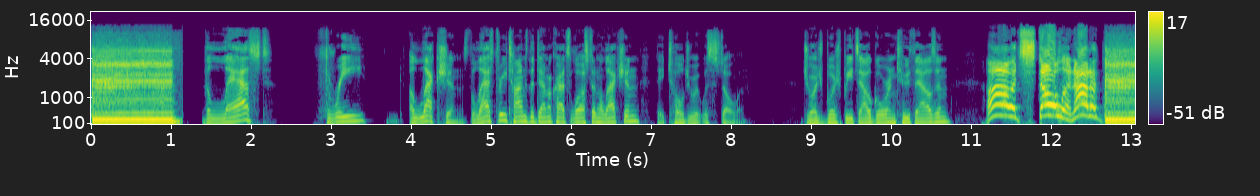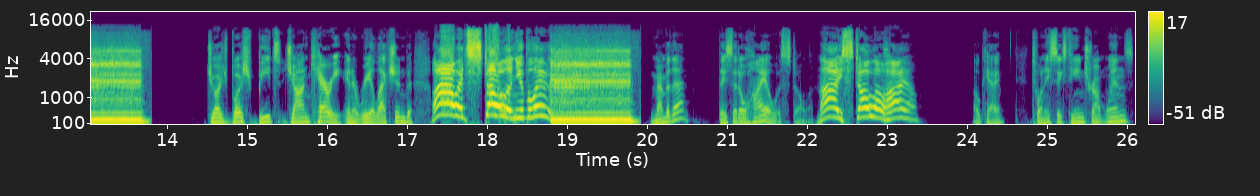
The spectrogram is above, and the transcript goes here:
the last three elections, the last three times the Democrats lost an election, they told you it was stolen. George Bush beats Al Gore in 2000. Oh, it's stolen out of. George Bush beats John Kerry in a reelection. Oh, it's stolen. You believe it? Remember that? They said Ohio was stolen. Ah, he stole Ohio. Okay. 2016, Trump wins.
